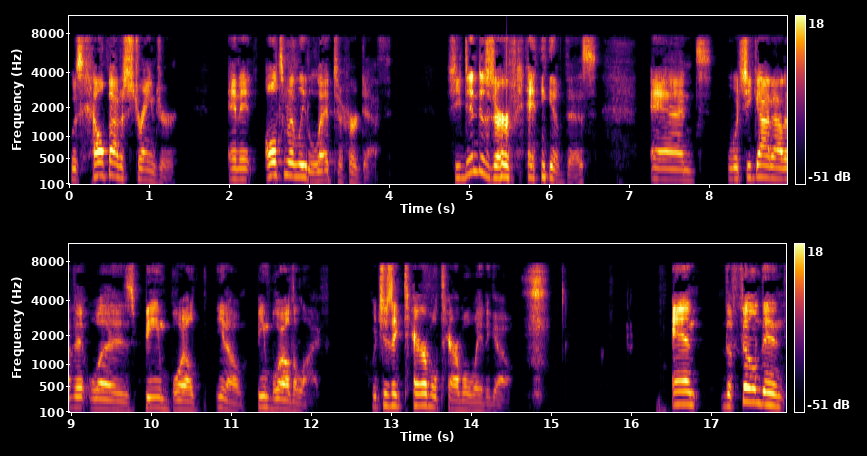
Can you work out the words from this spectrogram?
was help out a stranger, and it ultimately led to her death. She didn't deserve any of this, and what she got out of it was being boiled, you know, being boiled alive, which is a terrible, terrible way to go. And the film then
